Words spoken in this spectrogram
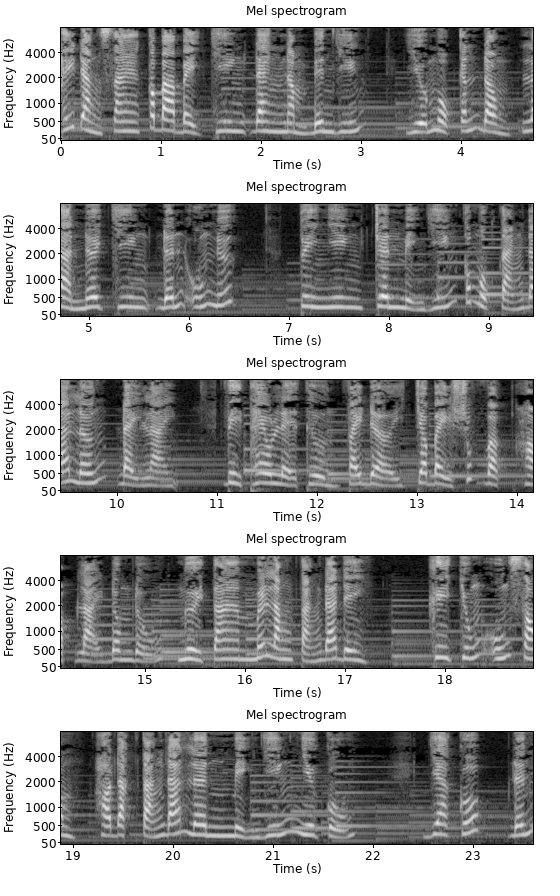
Thấy đằng xa có ba bầy chiên đang nằm bên giếng. Giữa một cánh đồng là nơi chiên đến uống nước. Tuy nhiên trên miệng giếng có một tảng đá lớn đầy lại. Vì theo lệ thường phải đợi cho bầy súc vật họp lại đông đủ, người ta mới lăn tảng đá đi. Khi chúng uống xong, Họ đặt tảng đá lên miệng giếng như cũ. Gia Cốp đến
